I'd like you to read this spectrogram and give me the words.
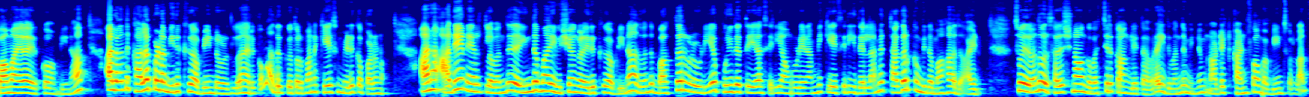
பாம் ஆயிலாக இருக்கும் அப்படின்னா அதில் வந்து கலப்படம் இருக்குது அப்படின்ற ஒரு இதில் தான் இருக்கும். அதுக்கு தொடர்பான கேஸும் எடுக்கப்படணும். ஆனால் அதே நேரத்தில் வந்து இந்த மாதிரி விஷயங்கள் இருக்குது அப்படின்னா அது வந்து பக்தர்களுடைய புனிதத்தையா சரி அவங்களுடைய நம்பிக்கையை சரி இது எல்லாமே தகர்க்கும் விதமாக அது ஆயிடும். ஸோ இது வந்து ஒரு சஜஷனாக அவங்க வச்சிருக்காங்களே தவிர இது வந்து இன்னும் நாட் எட் கன்ஃபார்ம் அப்படின்னு சொல்லலாம்.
